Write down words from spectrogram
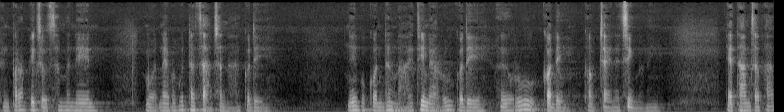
เป็นพระภิกษุสมณเณรหมวดในพระพุทธศาสนาก็ดี นี้บุคคลทั้งหลายที่ไม่รู้ก็ดี หรือรู้ก็ดี เข้าใจในสิ่งเหล่านี้แต่ตามสภาพ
